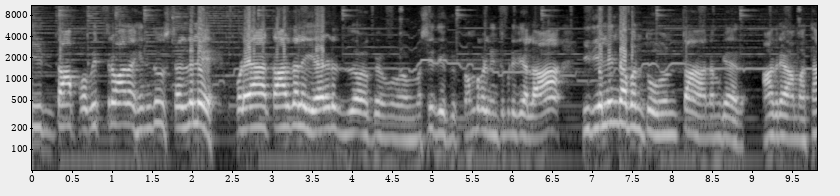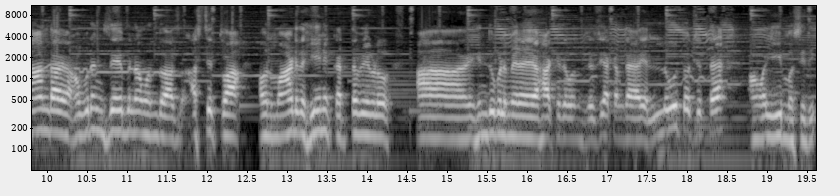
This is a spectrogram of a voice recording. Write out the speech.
ಇಂಥ ಪವಿತ್ರವಾದ ಹಿಂದೂ ಸ್ಥಳದಲ್ಲಿ ಕೊಳೆಯಾಕಾರದಲ್ಲಿ ಎರಡು ಮಸೀದಿ ಸ್ತಂಭಗಳು ನಿಂತು ಬಿಟ್ಟಿದೆಯಲ್ಲ, ಇದು ಎಲ್ಲಿಂದ ಬಂತು ಅಂತ ನಮಗೆ ಆದರೆ ಆ ಮತಾಂಧ ಔರಂಗಜೇಬನ ಒಂದು ಅಸ್ತಿತ್ವ, ಅವನು ಮಾಡಿದ ಹೀನ ಕರ್ತವ್ಯಗಳು ಹಿಂದೂಗಳ ಮೇಲೆ ಹಾಕಿದ ಒಂದು ಜಜಿಯಾ ಕಂದಾಯ ಎಲ್ಲವೂ ತೋಚುತ್ತೆ. ಅವ ಈ ಮಸೀದಿ.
